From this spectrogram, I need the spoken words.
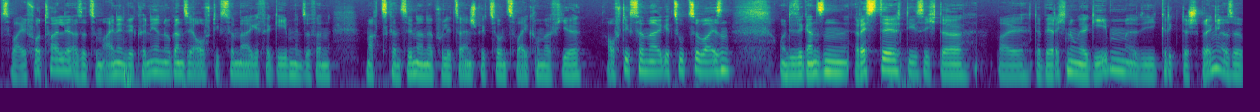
zwei Vorteile. Also zum einen, wir können ja nur ganze Aufstiegsvermerke vergeben. Insofern macht es keinen Sinn, an der Polizeiinspektion 2,4 Aufstiegsvermerke zuzuweisen. Und diese ganzen Reste, die sich da bei der Berechnung ergeben. Die kriegt der Sprengel. Also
